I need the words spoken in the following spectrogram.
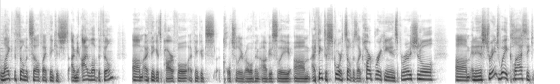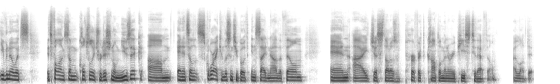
Like the film itself, I think it's just, I mean, I love the film. Um, I think it's powerful. I think it's culturally relevant, obviously. Um, I think the score itself is like heartbreaking and inspirational. Um, and in a strange way, classic, even though it's it's following some culturally traditional music. Um, and it's a score I can listen to both inside and out of the film. And I just thought it was a perfect complementary piece to that film. I loved it.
